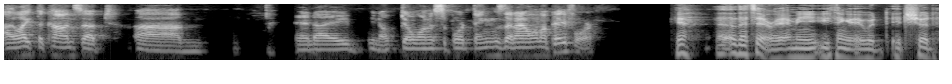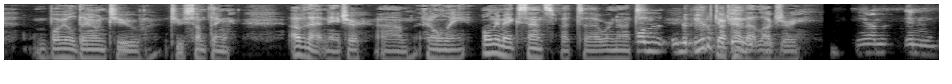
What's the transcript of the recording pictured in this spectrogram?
I like the concept, um, and I you know don't want to support things that I don't want to pay for. yeah, uh, that's it, right? I mean, you think it would it should boil down to to something of that nature. Um, it only only makes sense, but uh, we're not Well, the beautiful don't have that luxury. Yeah, and- and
